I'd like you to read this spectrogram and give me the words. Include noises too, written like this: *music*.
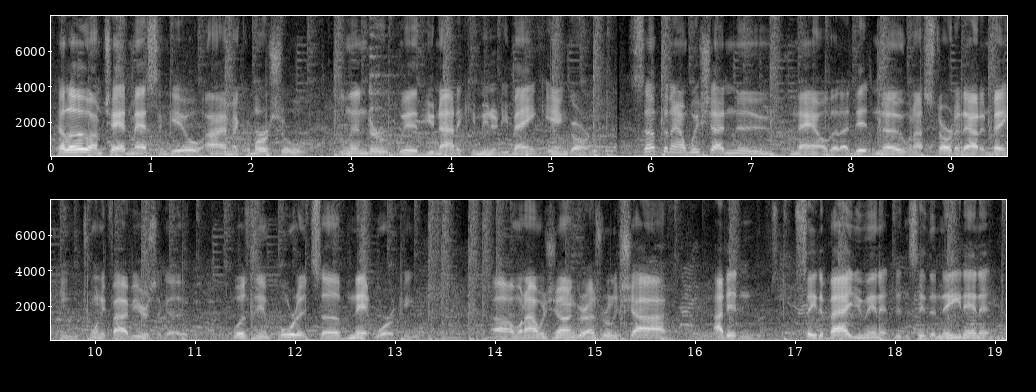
Hello, I'm Chad Massengill. I am a commercial lender with United Community Bank in Garner. Something I wish I knew now that I didn't know when I started out in banking 25 years ago was the importance of networking. Uh, when I was younger, I was really shy. I didn't see the value in it, didn't see the need in it,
